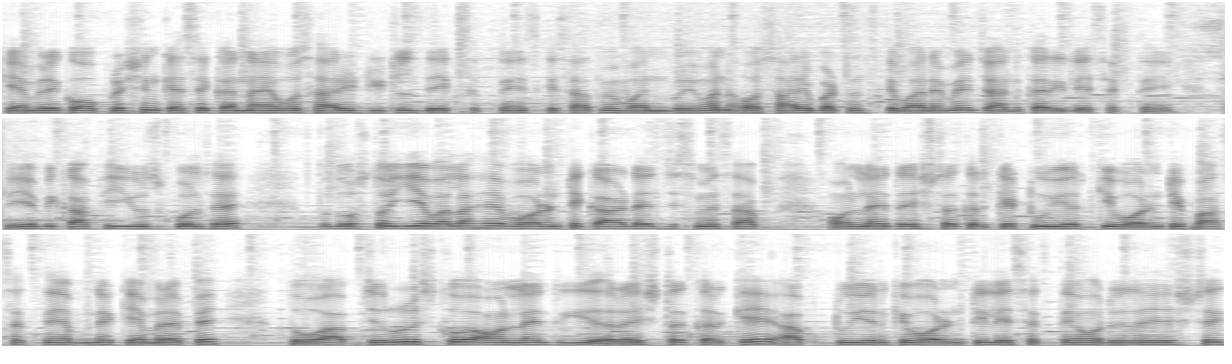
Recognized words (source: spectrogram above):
कैमरे का ऑपरेशन कैसे करना है वो सारी डिटेल देख सकते हैं। इसके साथ में वन बाई वन और सारे बटन्स के बारे में जानकारी ले सकते हैं। तो ये भी काफ़ी यूज़फुल है। तो दोस्तों ये वाला है वारंटी कार्ड है जिसमें से आप ऑनलाइन रजिस्टर करके टू ईयर की वारंटी पा सकते हैं अपने कैमरे पे। तो आप ज़रूर इसको ऑनलाइन रजिस्टर करके आप टू ईयर की वारंटी ले सकते हैं और रजिस्टर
